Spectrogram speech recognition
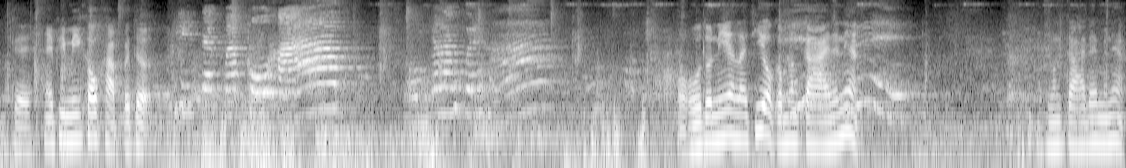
โอเค ให้พี่มิเขาขับไปเถอะ พี่แจ็คแป๊บโพครับ ผมกำลังไปหาโอ้โห ตัวนี้อะไรที่ออกกำลังกายนะเนี่ยออ กำลังกายได้ไหมเนี่ย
